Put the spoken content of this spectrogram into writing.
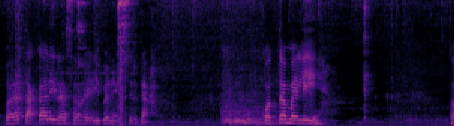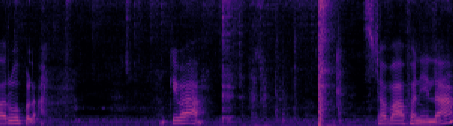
இப்போ தக்காளி ரசம் ரெடி பண்ணி வச்சுருக்கேன். கொத்தமல்லி கருவேப்பிலை. ஓகேவா? ஸ்டவ் ஆஃப் பண்ணிடலாம்.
